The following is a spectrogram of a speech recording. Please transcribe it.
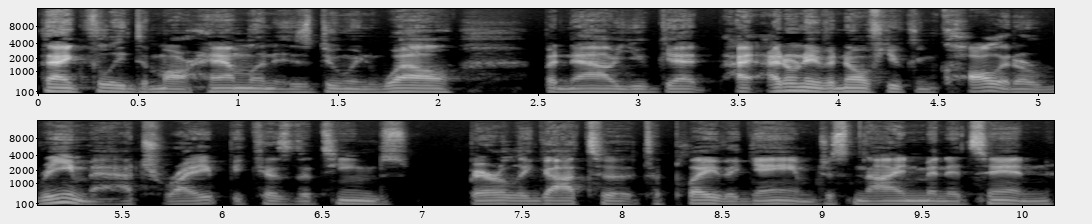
Thankfully, Damar Hamlin is doing well, but now you get, I, I don't even know if you can call it a rematch, right? Because the teams barely got to, to play the game just nine minutes in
